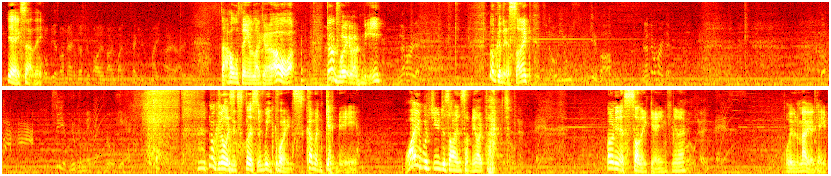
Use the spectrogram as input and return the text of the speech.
Yeah, exactly. That whole thing of like, oh, uh, don't worry about me. Look at this, Sonic. Look at all these explosive weak points. Come and get me. Why would you design something like that? Only in a Sonic game, you know? Or even a Mario game.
